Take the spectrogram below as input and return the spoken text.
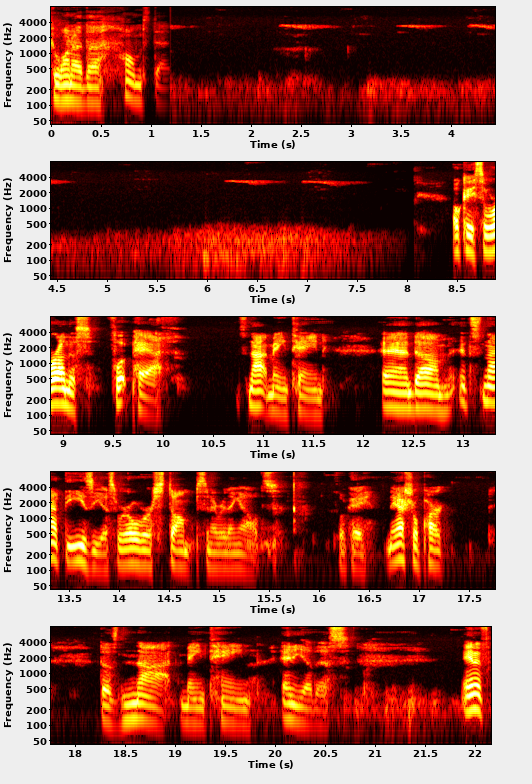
to one of the homesteads. Okay, so we're on this footpath. It's not maintained, and um, it's not the easiest. We're over stumps and everything else. Okay, national park does not maintain any of this, and it's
